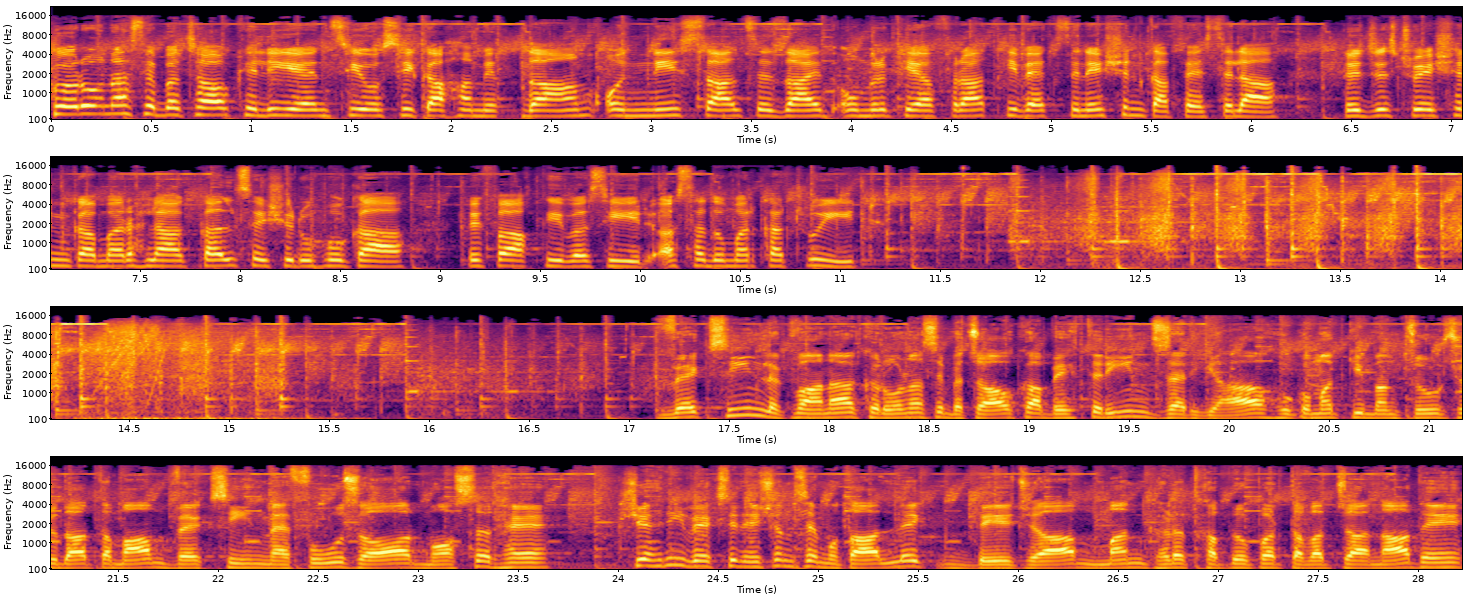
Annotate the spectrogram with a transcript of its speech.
कोरोना से बचाव के लिए एनसीओसी का हम इकदाम। 19 साल से जायद उम्र के अफराद की वैक्सीनेशन का फैसला। रजिस्ट्रेशन का मरहला कल से शुरू होगा, विफाकी वज़ीर असद उमर का ट्वीट। वैक्सीन लगवाना कोरोना से बचाव का बेहतरीन ज़रिया। हुकूमत की मंजूर शुदा तमाम वैक्सीन महफूज और मौसर हैं। शहरी वैक्सीनेशन से मुतल बेजा मन घड़त खबरों पर तोज्जा ना दें।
